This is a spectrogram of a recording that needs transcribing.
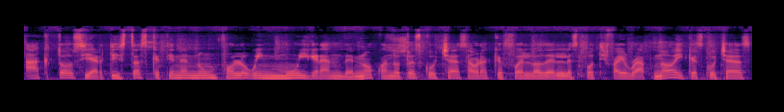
actos y artistas que tienen un following muy grande, ¿no? Cuando tú escuchas, ahora que fue lo del Spotify Rap, ¿no? Y que escuchas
